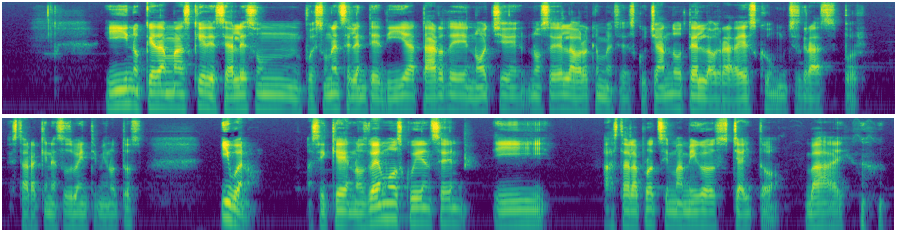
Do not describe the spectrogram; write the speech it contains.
Y no queda más que desearles un, pues un excelente día, tarde, noche, no sé la hora que me estés escuchando. Te lo agradezco. Muchas gracias por estar aquí en estos 20 minutos. Y bueno, así que nos vemos, cuídense y hasta la próxima amigos. Chaito. Bye.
